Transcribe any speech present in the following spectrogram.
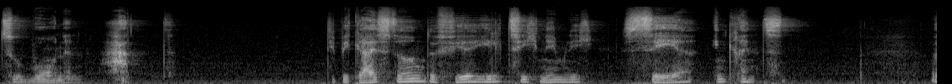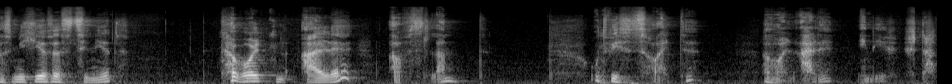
zu wohnen hat. Die Begeisterung dafür hielt sich nämlich sehr in Grenzen. Was mich hier fasziniert, da wollten alle aufs Land. Und wie ist es heute? Da wollen alle in die Stadt.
